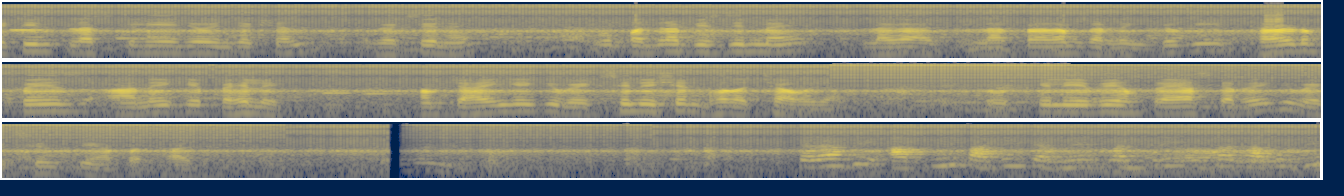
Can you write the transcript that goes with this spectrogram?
एटीन प्लस के लिए जो इंजेक्शन वैक्सीन है, वो 15-20 दिन में लगा प्रारंभ कर देंगे। क्योंकि थर्ड फ़ेज़ आने के पहले हम चाहेंगे कि वैक्सीनेशन बहुत अच्छा हो जाए। तो उसके लिए भी हम प्रयास कर रहे हैं कि वैक्सीन यहाँ पर आ जाए। तरह की अपनी पार्टी कैबिनेट मंत्री उषा ठाकुर जी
